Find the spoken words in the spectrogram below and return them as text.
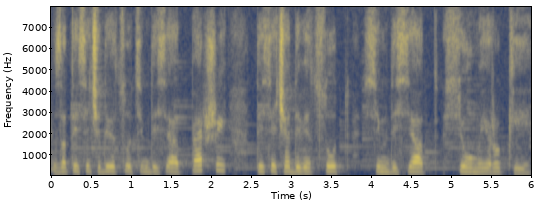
за 1971-1977 роки.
